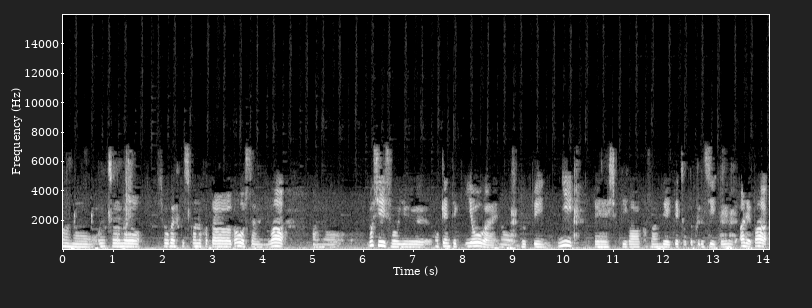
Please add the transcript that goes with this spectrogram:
あの、お役所の障害福祉課の方がおっしゃるには、あの、もしそういう保険適用外の物品に、えー、出費がかさんでいてちょっと苦しいというのであれば、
